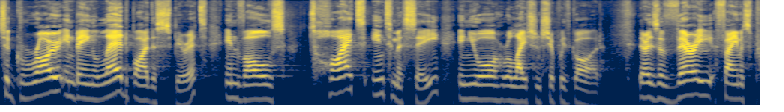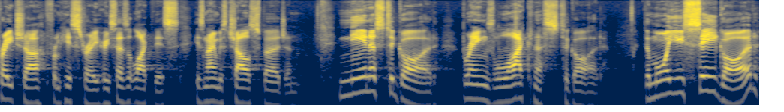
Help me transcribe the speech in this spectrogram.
To grow in being led by the Spirit involves tight intimacy in your relationship with God. There is a very famous preacher from history who says it like this. His name was Charles Spurgeon. Nearness to God brings likeness to God. The more you see God,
